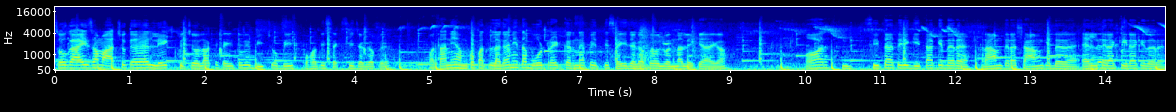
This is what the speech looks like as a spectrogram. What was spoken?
सो गाइस हम आ चुके हैं लेक पिचोला के कहीं तो भी बीचों बीच बहुत ही सेक्सी जगह पे। पता नहीं हमको पता लगा नहीं था बोट राइड करने पे इतनी सही जगह पे वो बंदा लेके आएगा। और सीता तेरी गीता किधर है? राम तेरा श्याम किधर है? एल तेरा कीरा किधर है?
